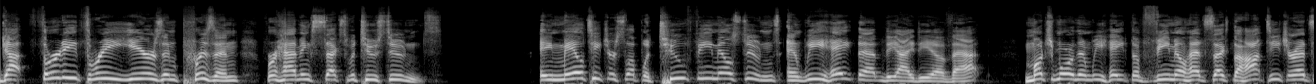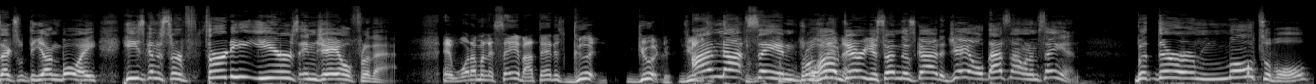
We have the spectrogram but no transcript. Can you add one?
got 33 years in prison for having sex with two students. A male teacher slept with two female students, and we hate that the idea of that much more than we hate the female had sex. The hot teacher had sex with the young boy. He's going to serve 30 years in jail for that. And what i'm going to say about that is good good Dude, I'm not saying, it how there. dare you send this guy to jail? That's not what I'm saying. But there are multiple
